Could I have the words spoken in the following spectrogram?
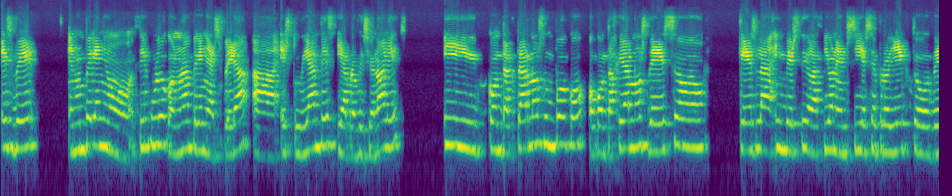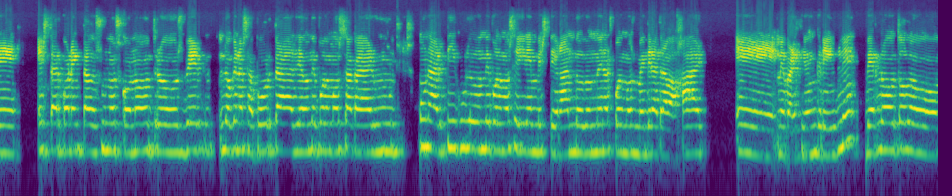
es ver en un pequeño círculo, con una pequeña espera, a estudiantes y a profesionales y contactarnos un poco o contagiarnos de eso que es la investigación en sí, ese proyecto de estar conectados unos con otros, ver lo que nos aporta, de dónde podemos sacar un, un artículo, dónde podemos seguir investigando, dónde nos podemos meter a trabajar. Eh, me pareció increíble verlo todo.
